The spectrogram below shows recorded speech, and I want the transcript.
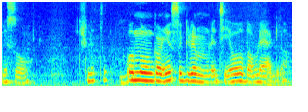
liksom slutte. Og noen ganger så glemmer de tida, og da blir jeg glad.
